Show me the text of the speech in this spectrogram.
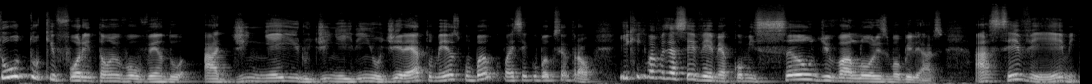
tudo que for então envolvendo a dinheiro, dinheirinho direto mesmo com o banco, vai ser com o Banco Central. E o que, que, vai fazer a CVM, a Comissão de Valores Imobiliários? A CVM,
